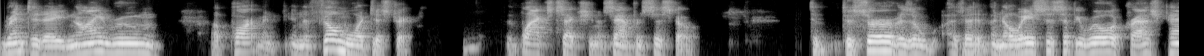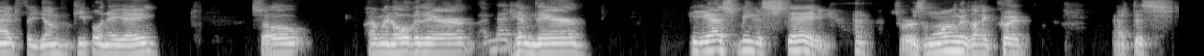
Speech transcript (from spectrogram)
rented a nine room apartment in the Fillmore district, the black section of San Francisco to, to serve as, a, as a, an oasis, if you will, a crash pad for young people in AA. So I went over there, I met him there. He asked me to stay for as long as I could at this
